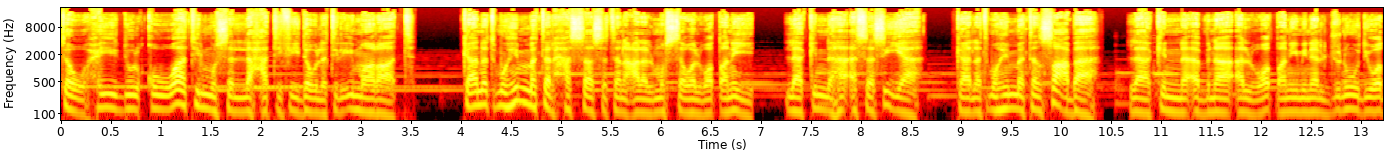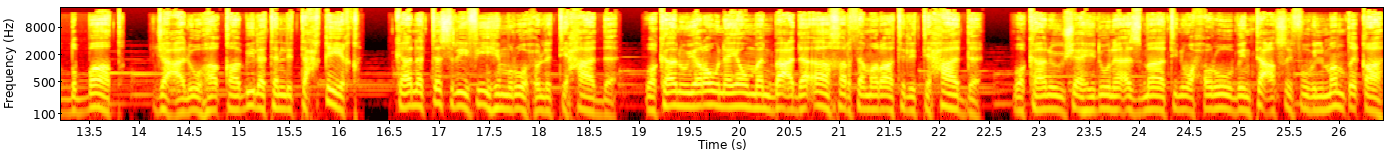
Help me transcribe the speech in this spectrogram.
توحيد القوات المسلحة في دولة الإمارات. كانت مهمة حساسة على المستوى الوطني لكنها أساسية. كانت مهمة صعبة. لكن أبناء الوطن من الجنود والضباط جعلوها قابلة للتحقيق. كانت تسري فيهم روح الاتحاد وكانوا يرون يوما بعد آخر ثمرات الاتحاد وكانوا يشاهدون أزمات وحروب تعصف بالمنطقة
